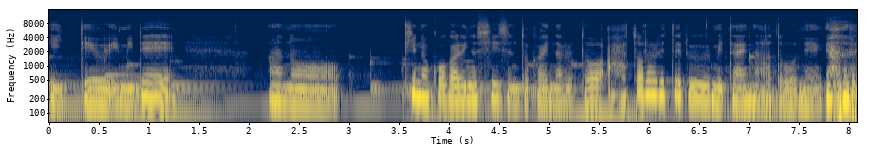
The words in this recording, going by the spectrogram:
いっていう意味であのキノコ狩りのシーズンとかになるとあ取られてるみたいな跡をね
